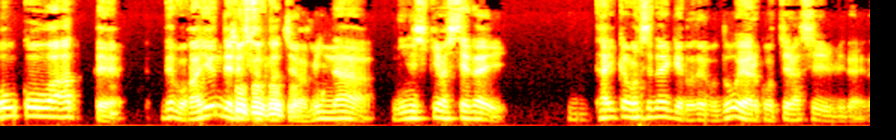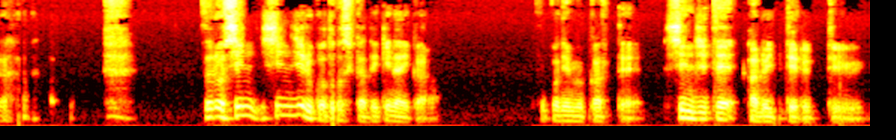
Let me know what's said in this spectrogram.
方向はあって、でも歩んでる人たちはみんな認識はしてない、体感はしてないけど、でもどうやらこっちらしいみたいな。それを信信じることしかできないから、そこに向かって信じて歩いてるっていう、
